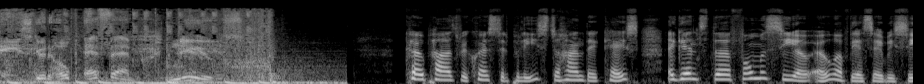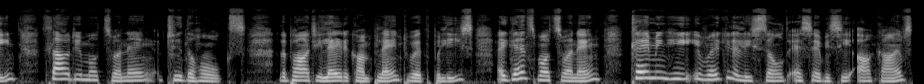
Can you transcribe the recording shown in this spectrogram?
Good Hope FM News. COPE has requested police to hand their case against the former COO of the SABC, Hlaudi Motsoeneng, to the Hawks. The party laid a complaint with police against Motsoeneng, claiming he irregularly sold SABC archives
